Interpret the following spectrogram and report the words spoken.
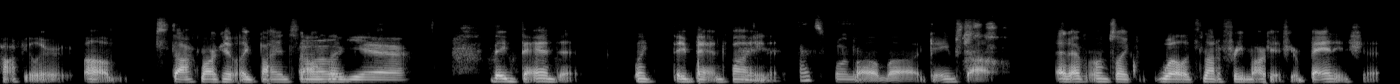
popular um stock market, like buy and sell Oh thing. yeah, They banned it, like they banned buying it that's funny. from uh, GameStop. And everyone's like, well, it's not a free market if you're banning shit.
